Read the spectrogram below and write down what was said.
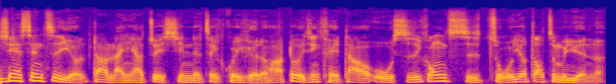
现在甚至有到蓝牙最新的这个规格的话，都已经可以到五十公尺左右，到这么远了。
